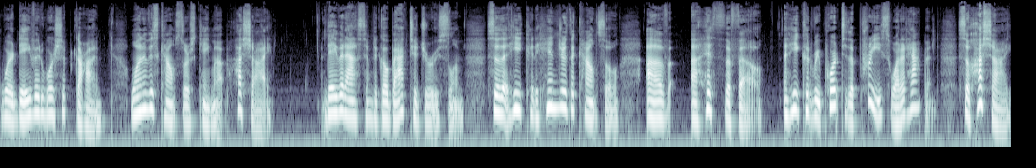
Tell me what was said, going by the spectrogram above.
where David worshipped God, one of his counselors came up, Hushai. David asked him to go back to Jerusalem so that he could hinder the counsel of Ahithophel and he could report to the priests what had happened. So Hushai,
